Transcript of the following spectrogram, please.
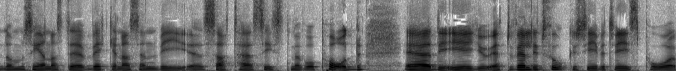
de, senaste veckorna sedan vi eh, satt här sist med vår podd? Eh, det är ju ett väldigt fokus givetvis på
